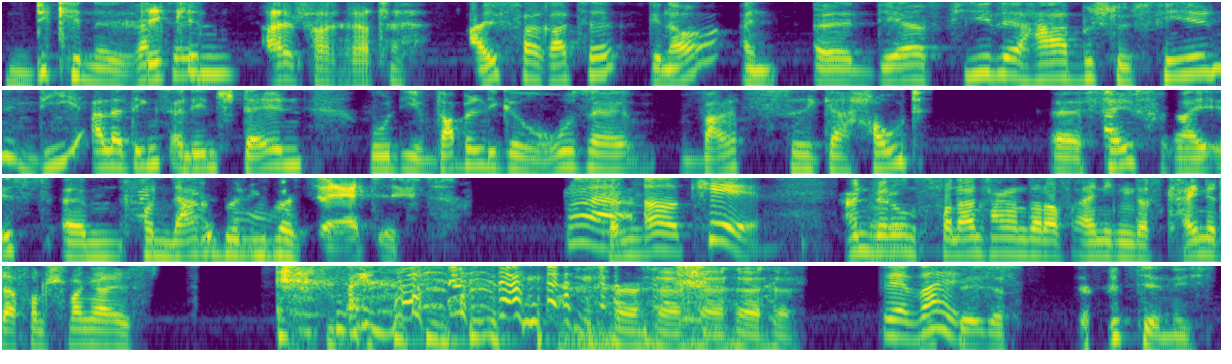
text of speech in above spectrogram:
dicken Ratte, Dicken Alpha-Ratte. Alpha-Ratte, genau, ein, äh, der viele Haarbüschel fehlen, die allerdings an den Stellen, wo die wabbelige rosa warzige Haut äh, fellfrei ist, ähm, von Narben übersät ist. Können, Okay. können wir uns von Anfang an darauf einigen, dass keine davon schwanger ist? Wer Das wisst ihr- weiß. Das, das wisst ihr nicht.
